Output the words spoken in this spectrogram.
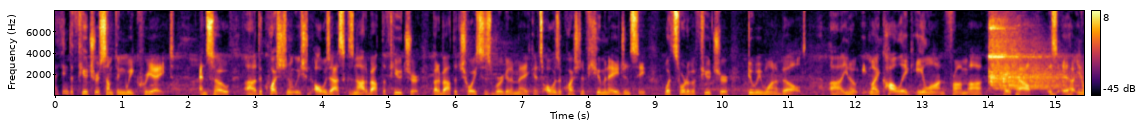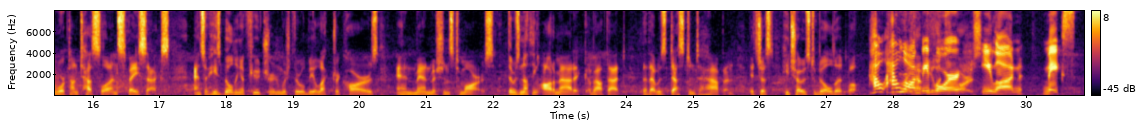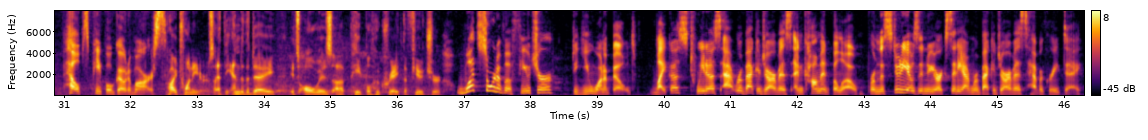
I think the future is something we create. And so uh, the question we should always ask is not about the future, but about the choices we're going to make. And it's always a question of human agency. What sort of a future do we want to build? Uh, you know, my colleague Elon from uh, PayPal is, uh, you know, worked on Tesla and SpaceX. And so he's building a future in which there will be electric cars and manned missions to Mars. There was nothing automatic about that that that was destined to happen. It's just he chose to build it. Well, how how long before Elon makes helps people go to Mars? Probably 20 years. At the end of the day, it's always uh, people who create the future. What sort of a future do you want to build? Like us, tweet us at Rebecca Jarvis, and comment below. From the studios in New York City, I'm Rebecca Jarvis. Have a great day.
